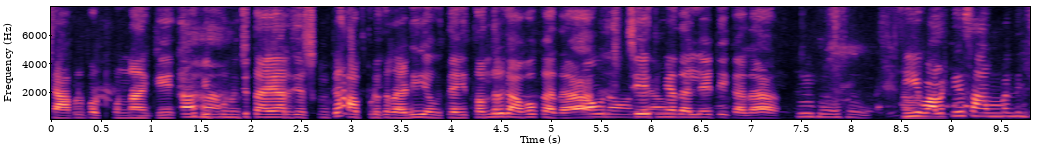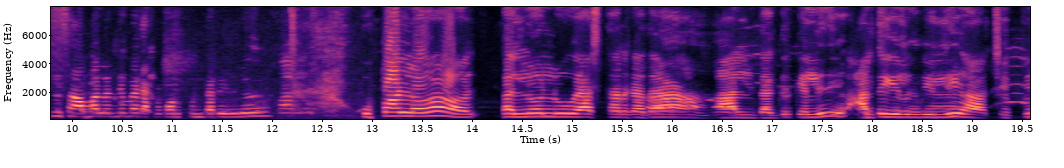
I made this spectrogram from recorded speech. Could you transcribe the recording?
చేపలు పట్టుకున్నాకి ఆహా. ఇప్పుడు నుంచి తయారు చేసుకుంటే అప్పుడు రెడీ అవుతాయి. తొందరగా అవ్వవు కదా. చేతి మీద అల్లేటి కదా. ఈ వాళ్ళకి సంబంధించిన సామాన్లన్నీ మరి ఎక్కడ కొనుక్కుంటారు వీళ్ళు? కుప్పాళ్ళలో పల్లెళ్ళు వేస్తారు కదా వాళ్ళ దగ్గరికి వెళ్ళి అంటే వీళ్ళకి వెళ్ళి చెప్పి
